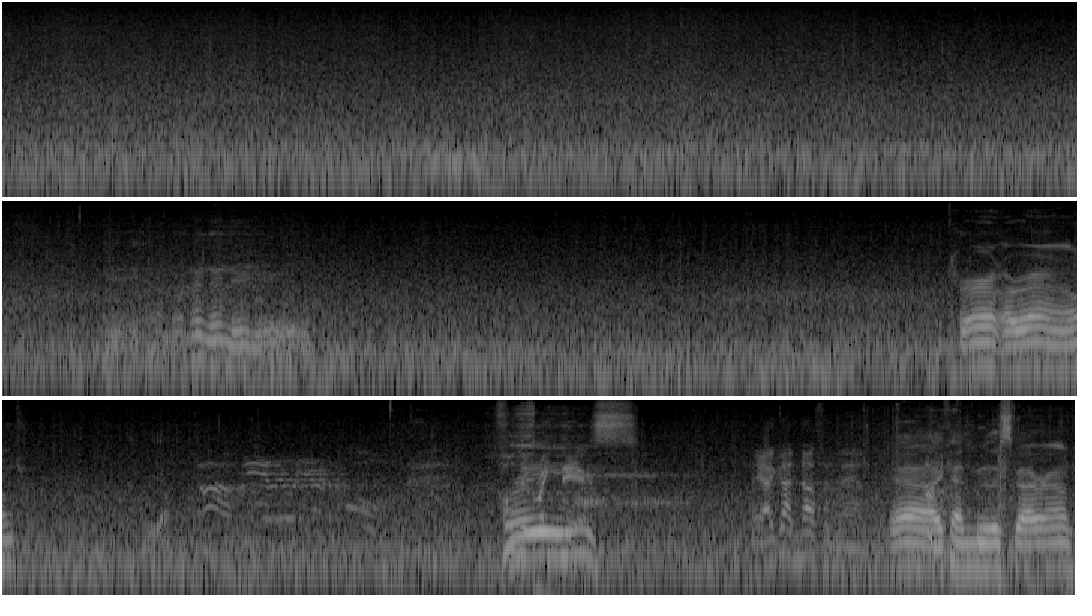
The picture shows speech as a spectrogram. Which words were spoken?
Yeah, no, no, no, no, no. Turn around. There Hold it right there. Freeze. Hey, I got nothing, man. Yeah, I can move this guy around.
